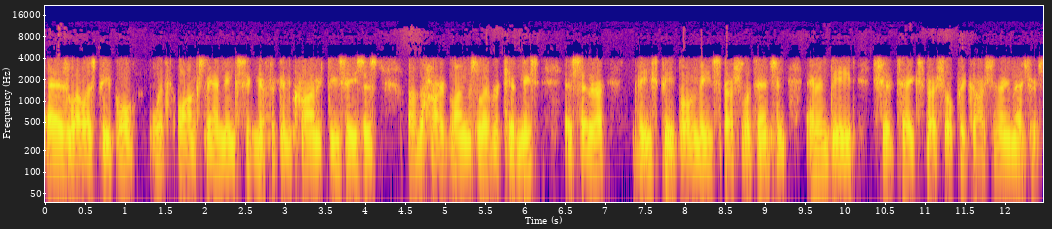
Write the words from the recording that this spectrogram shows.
as well as people with long-standing significant chronic diseases of the heart, lungs, liver, kidneys, etc. These people need special attention and indeed should take special precautionary measures.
